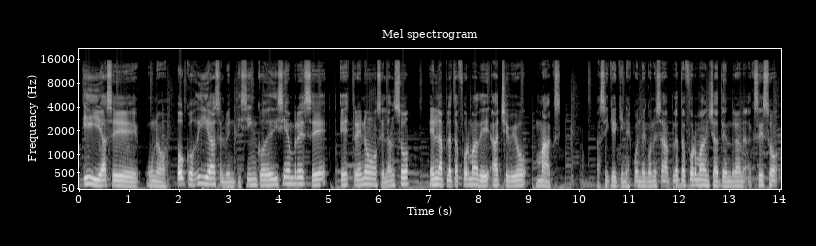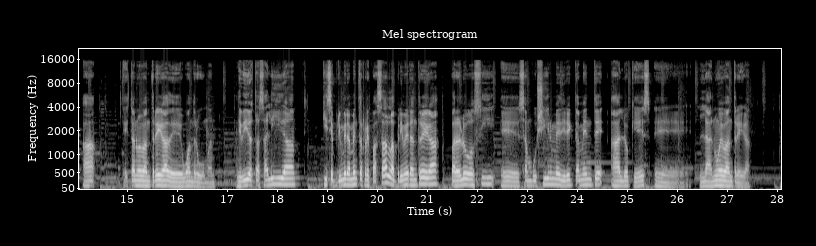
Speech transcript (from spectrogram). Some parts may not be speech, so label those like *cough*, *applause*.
y hace unos pocos días, el 25 de diciembre, se estrenó, se lanzó en la plataforma de HBO Max. Así que quienes cuenten con esa plataforma ya tendrán acceso a esta nueva entrega de Wonder Woman. Debido a esta salida, quise primeramente repasar la primera entrega para luego sí eh, zambullirme directamente a lo que es eh, la nueva entrega.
